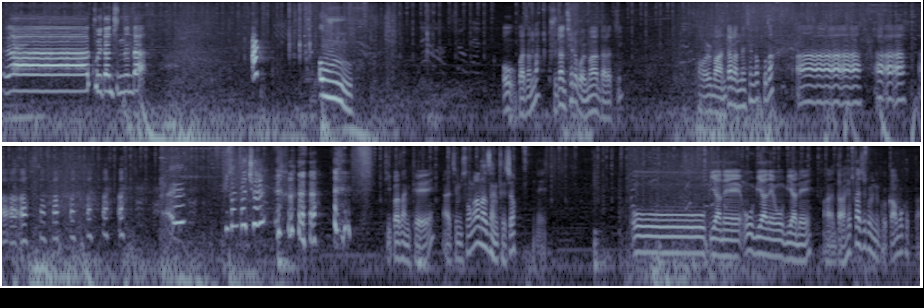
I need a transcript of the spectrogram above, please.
으아 굴단 죽는다. 악! 어우. 어 맞았나? 굴단 체력 얼마나 달았지? 어, 얼마 안 달았네 생각보다? 비상 탈출 디바 상태 아 지금 송하나 상태죠 네. 오 미안해 오 미안해 오 미안해 아나 해까지 굴는 걸 까먹었다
